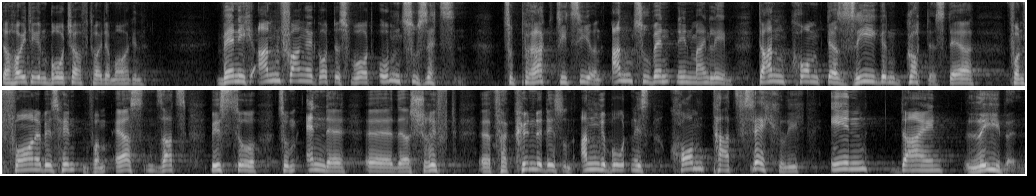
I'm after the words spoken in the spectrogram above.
der heutigen Botschaft heute Morgen, wenn ich anfange, Gottes Wort umzusetzen, zu praktizieren, anzuwenden in mein Leben, dann kommt der Segen Gottes, der von vorne bis hinten, vom ersten Satz bis zu, zum Ende äh, der Schrift äh, verkündet ist und angeboten ist, kommt tatsächlich in dein Leben.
